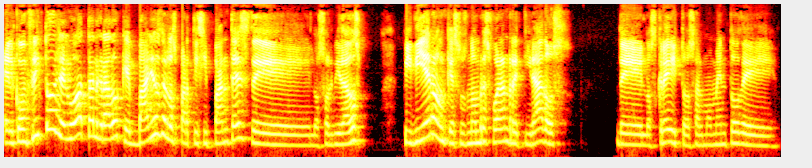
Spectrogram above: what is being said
El conflicto llegó a tal grado que varios de los participantes de Los Olvidados pidieron que sus nombres fueran retirados de los créditos al momento de,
